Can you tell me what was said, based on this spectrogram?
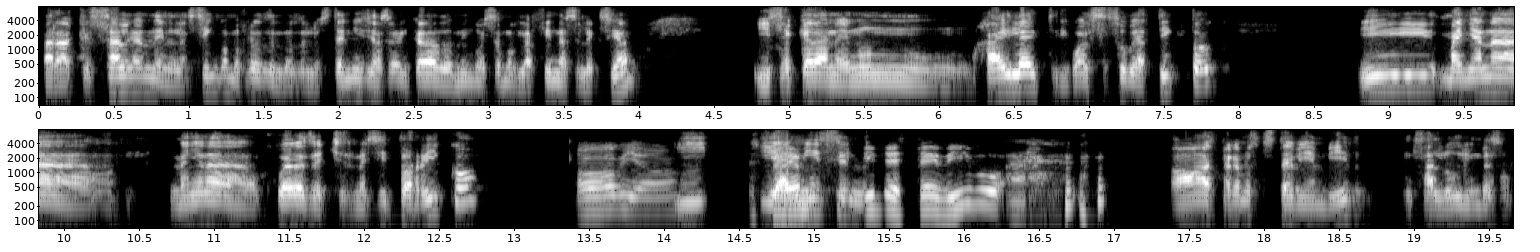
para que salgan en las cinco mejores de los de los tenis. Ya saben, cada domingo hacemos la fina selección y se quedan en un highlight. Igual se sube a TikTok. Y mañana, mañana jueves de chismecito rico. Obvio. Y, y a mí que sí me- esté vivo. Ah, No, esperemos que esté bien, bien. Un saludo y un beso.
